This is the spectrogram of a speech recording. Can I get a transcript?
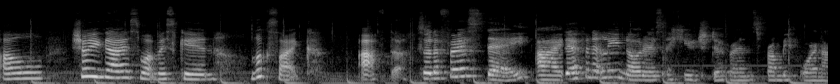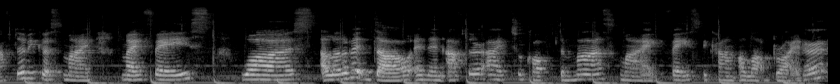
I'll show you guys what my skin looks like after. So the first day, I definitely noticed a huge difference from before and after because my, my face was a little bit dull and then after I took off the mask my face became a lot brighter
